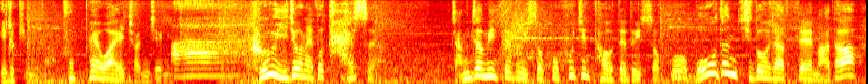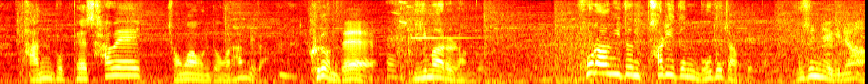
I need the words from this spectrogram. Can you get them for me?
일으킵니다. 부패와의 전쟁이죠. 아 그 이전에도 다 했어요. 장저민 때도 있었고 후진타오 때도 있었고 모든 지도자 때마다 반부패 사회 정화 운동을 합니다. 그런데 네. 이 말을 한 거예요. 호랑이든 파리든 모두 잡겠다. 무슨 얘기냐?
